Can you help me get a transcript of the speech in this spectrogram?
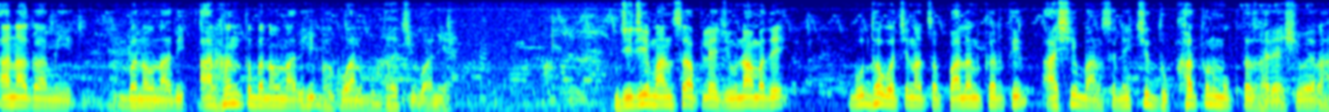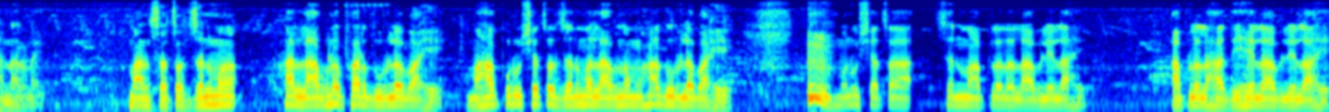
अनागामी बनवणारी अर्हंत बनवणारी ही भगवान बुद्धाची वाणी आहे. जी जी माणसं आपल्या जीवनामध्ये बुद्ध वचनाचं पालन करतील अशी माणसं निश्चित दुःखातून मुक्त झाल्याशिवाय राहणार नाही माणसाचा जन्म हा लाभणं फार दुर्लभ आहे. महापुरुषाचा जन्म लाभणं महादुर्लभ आहे. मनुष्याचा जन्म आपल्याला लाभलेला आहे. आपल्याला हा देह लाभलेला आहे.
